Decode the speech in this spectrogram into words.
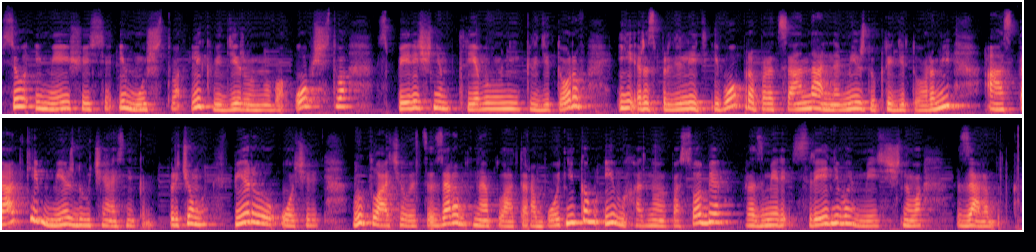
все имеющееся имущество ликвидируемого общества с перечнем требований кредиторов и распределить его пропорционально между кредиторами, а остатки между участниками. Причем в первую очередь выплачивается заработная плата работникам и выходное пособие в размере среднего месячного заработка.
